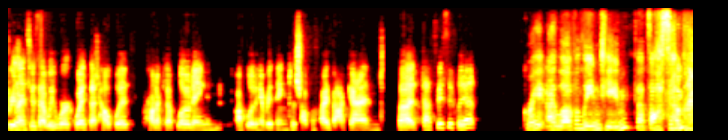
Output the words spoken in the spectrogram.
freelancers that we work with that help with product uploading and uploading everything to Shopify backend. But that's basically it. Great. I love a lean team. That's awesome.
